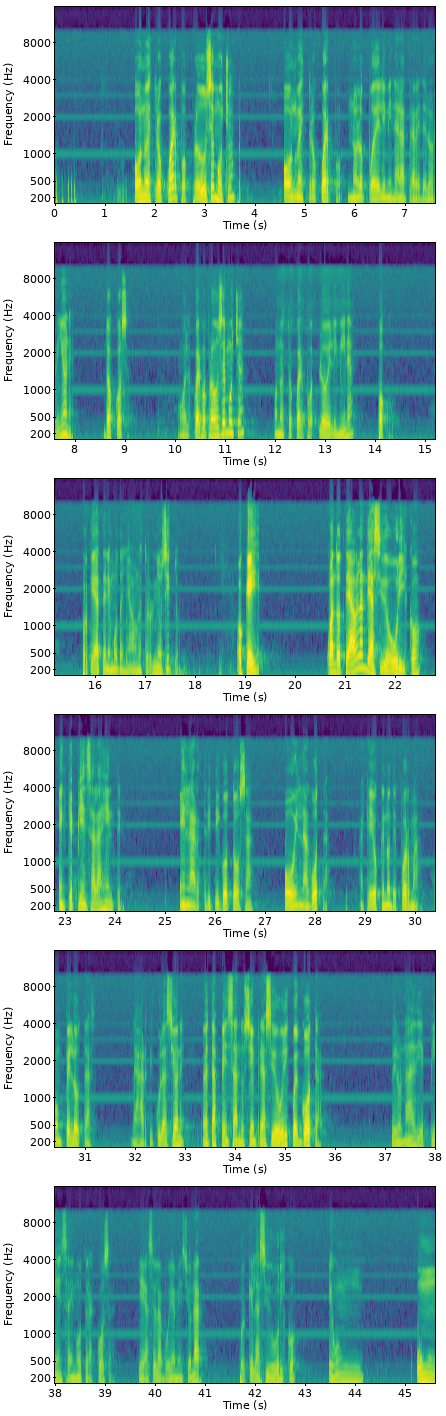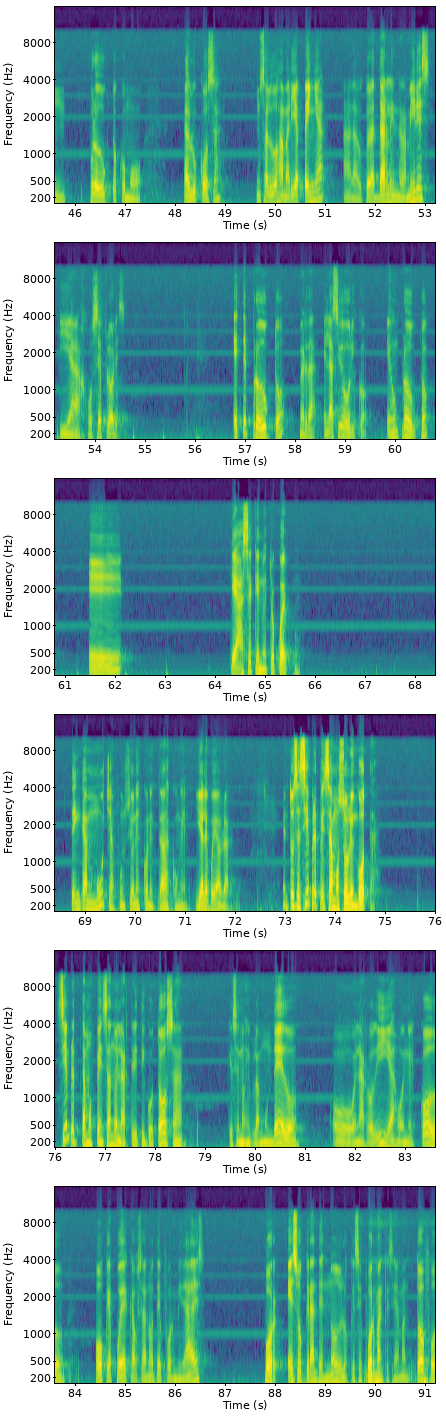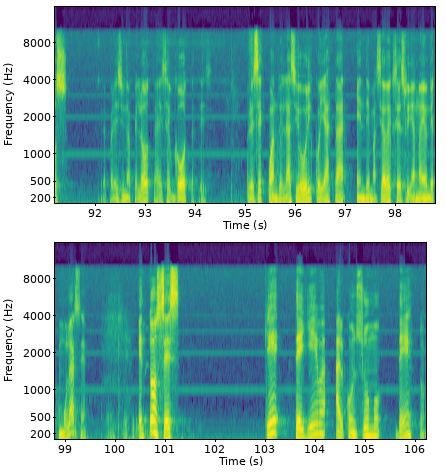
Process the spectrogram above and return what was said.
O nuestro cuerpo produce mucho, o nuestro cuerpo no lo puede eliminar a través de los riñones. Dos cosas. O el cuerpo produce mucho, o nuestro cuerpo lo elimina poco. Porque ya tenemos dañado nuestro riñoncito. Ok, cuando te hablan de ácido úrico, ¿en qué piensa la gente? En la artritis gotosa o en la gota, aquello que nos deforma con pelotas las articulaciones. No estás pensando siempre ácido úrico es gota, pero nadie piensa en otras cosas, ya se las voy a mencionar, porque el ácido úrico es un, un producto como la glucosa. Un saludo a María Peña, a la doctora Darlene Ramírez y a José Flores. Este producto, ¿verdad? El ácido úrico es un producto eh, que hace que nuestro cuerpo tenga muchas funciones conectadas con él. Ya les voy a hablar. Entonces siempre pensamos solo en gota. Siempre estamos pensando en la artritis gotosa, que se nos inflamó un dedo, o en las rodillas, o en el codo, o que puede causarnos deformidades por esos grandes nódulos que se forman, que se llaman tofos. Le aparece una pelota, ese es gota. Pero ese es cuando el ácido úrico ya está en demasiado exceso y ya no hay donde acumularse. Entonces, ¿qué te lleva al consumo de esto.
